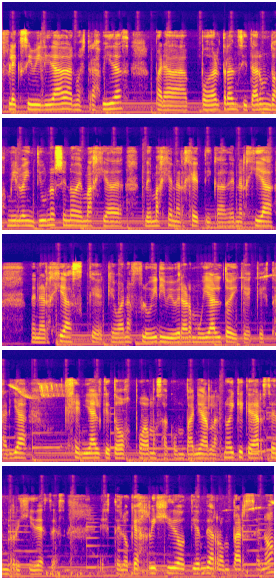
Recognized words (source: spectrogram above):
flexibilidad a nuestras vidas para poder transitar un 2021 lleno de magia, de magia energética, de energía, de energías que, van a fluir y vibrar muy alto y que, que estaría genial que todos podamos acompañarlas, no hay que quedarse en rigideces. Este, lo que es rígido tiende a romperse, ¿no?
